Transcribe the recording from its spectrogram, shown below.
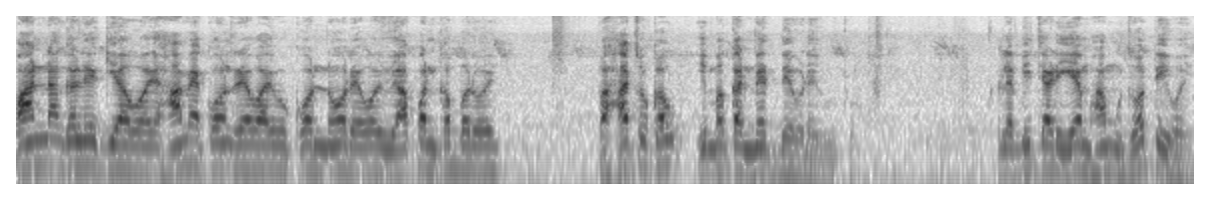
પાનના ગલે ગયા હોય સામે કોણ રહેવાયું, કોણ ન રહેવાયું આપણને ખબર હોય. પણ સાચું કહું એ મકાન મેં જ દેવડાવ્યું હતું. એટલે બિચારી એમ સામું જોતી હોય,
